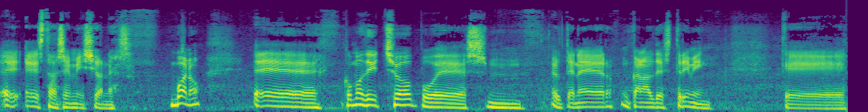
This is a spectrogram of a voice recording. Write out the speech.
e, estas emisiones. Bueno, eh, como he dicho, pues mm, el tener un canal de streaming que,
